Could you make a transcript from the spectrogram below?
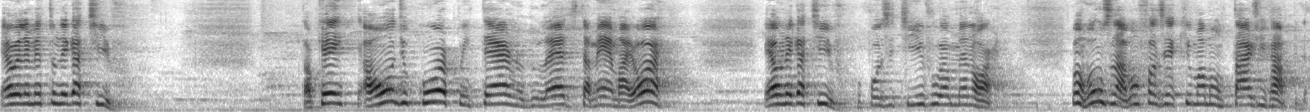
é o elemento negativo. Tá ok? Aonde o corpo interno do LED também é maior, é o negativo. O positivo é o menor. Bom, vamos lá, vamos fazer aqui uma montagem rápida.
